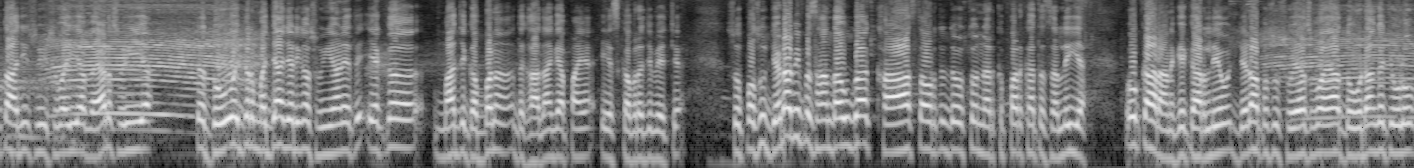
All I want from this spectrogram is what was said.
ਤਾਜੀ ਸੂਈ ਸਵਾਈ ਆ, ਵੈੜ ਸੂਈ ਆ। ਤੇ ਦੋ ਇੱਧਰ ਮੱਝਾਂ ਜਿਹੜੀਆਂ ਸੂਈਆਂ ਨੇ ਤੇ ਇੱਕ ਮੱਝ ਗੱਬਣ ਦਿਖਾ ਦਾਂਗੇ ਆਪਾਂ ਇਸ ਕਵਰੇਜ ਵਿੱਚ। ਸੋ ਪਸ਼ੂ ਜਿਹੜਾ ਵੀ ਪਸੰਦ ਆਊਗਾ, ਖਾਸ ਤੌਰ ਤੇ ਦੋਸਤੋ ਨਰਕ ਪਰਖਾ ਤਸੱਲੀ ਆ, ਉਹ ਘਰ ਆਣ ਕੇ ਕਰ ਲਿਓ। ਜਿਹੜਾ ਪਸ਼ੂ ਸੋਇਆ ਸਵਾਇਆ, ਦੋ ਡੰਗ ਚੋਲੋ।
